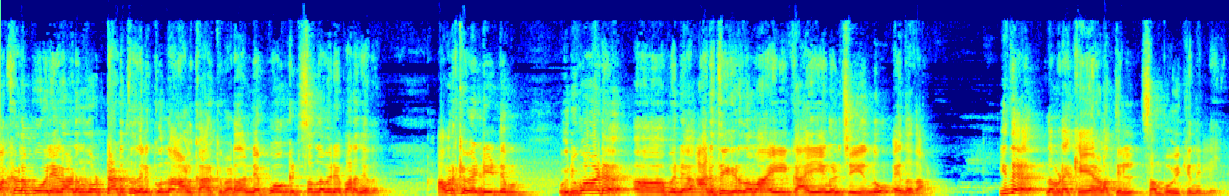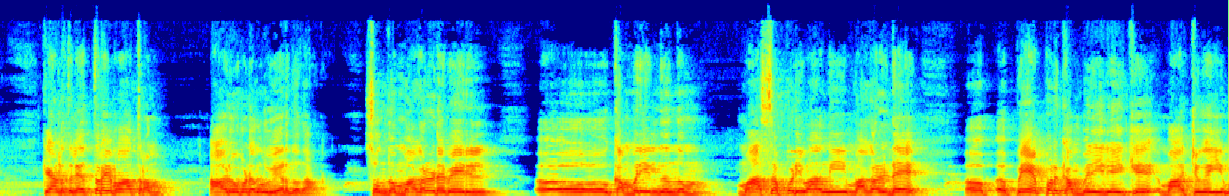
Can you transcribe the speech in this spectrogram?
മക്കളെ പോലെ കാണുന്ന തൊട്ടടുത്ത് നിൽക്കുന്ന ആൾക്കാർക്ക് വേണം. അതാണ് നെപ്പോക്കിഡ്സ് എന്നവർ പറഞ്ഞത്. അവർക്ക് വേണ്ടിയിട്ടും ഒരുപാട് പിന്നെ അനധികൃതമായി കാര്യങ്ങൾ ചെയ്യുന്നു എന്നതാണ്. ഇത് നമ്മുടെ കേരളത്തിൽ സംഭവിക്കുന്നില്ലേ? കേരളത്തിൽ എത്രമാത്രം ആരോപണങ്ങൾ ഉയർന്നതാണ്? സ്വന്തം മകളുടെ പേരിൽ കമ്പനിയിൽ നിന്നും മാസപ്പടി വാങ്ങി മകളുടെ പേപ്പർ കമ്പനിയിലേക്ക് മാറ്റുകയും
